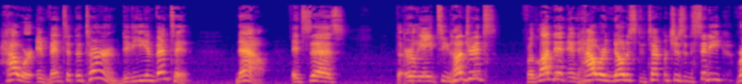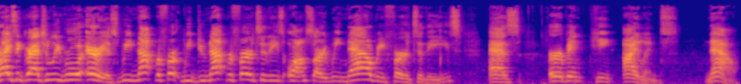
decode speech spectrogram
Howard invented the term. Did he invent it? Now, it says the early 1800s for London and Howard noticed the temperatures in the city rising gradually rural areas. We not refer we do not refer to these or I'm sorry, we now refer to these as urban heat islands. Now,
